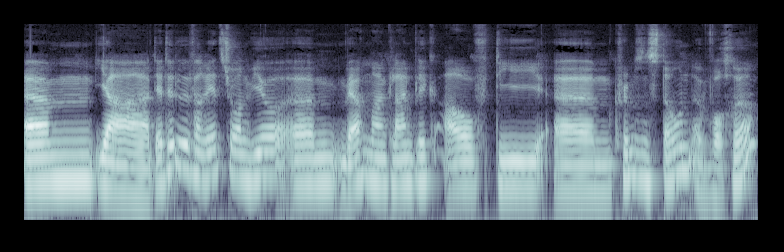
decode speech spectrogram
Ähm, ja, der Titel verrät schon. Wir ähm, werfen mal einen kleinen Blick auf die ähm, Crimson Stone Woche.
